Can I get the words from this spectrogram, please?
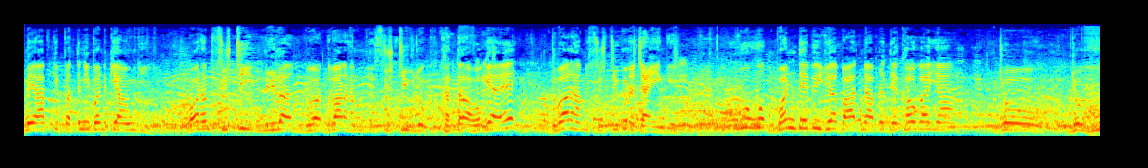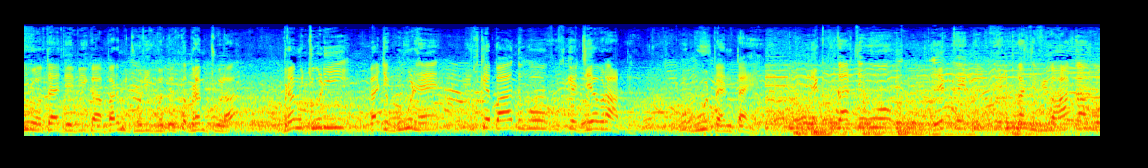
मैं आपकी पत्नी बन के आऊँगी और हम सृष्टि लीला दोबारा हम सृष्टि जो खतरा हो गया है, दोबारा हम सृष्टि को रचाएँगे। वो वो वन देवी जो है, बाद में आपने देखा होगा यहाँ, जो जो गुड़ होता है देवी का ब्रह्मचूड़ी बोलते उसको ब्रह्मचूड़ा ब्रह्मचूड़ी का जो गुड़ है, उसके बाद वो, उसके जेवरात वो बूट पहनता है। एक प्रकार से वो, एक प्रकार से विवाह का वो,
